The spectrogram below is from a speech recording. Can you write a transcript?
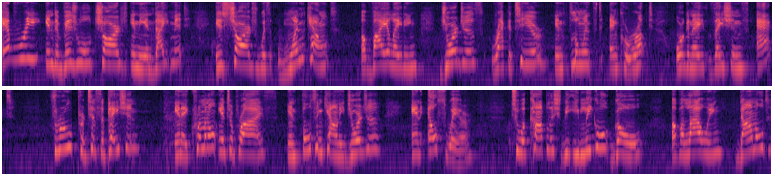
Every individual charged in the indictment is charged with one count of violating Georgia's Racketeer Influenced and Corrupt Organizations Act through participation in a criminal enterprise in Fulton County, Georgia, and elsewhere to accomplish the illegal goal of allowing Donald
